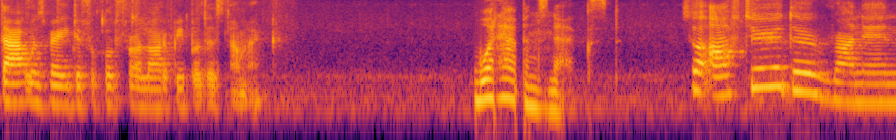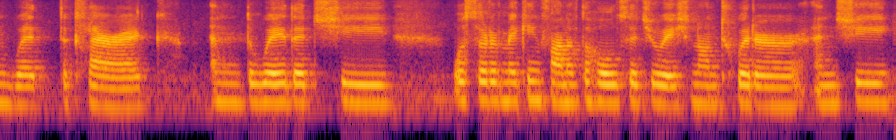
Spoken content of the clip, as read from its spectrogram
That was very difficult for a lot of people to stomach. What happens next? So, after the run in with the cleric and the way that she was sort of making fun of the whole situation on Twitter, and she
